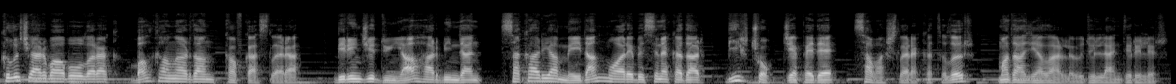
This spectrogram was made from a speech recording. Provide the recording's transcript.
Kılıç erbabı olarak Balkanlardan Kafkaslara, Birinci Dünya Harbi'nden Sakarya Meydan Muharebesi'ne kadar birçok cephede savaşlara katılır, madalyalarla ödüllendirilir.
